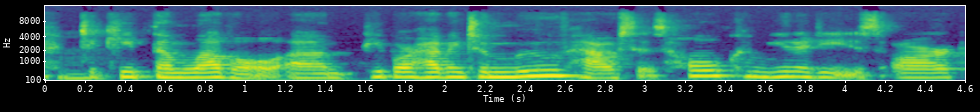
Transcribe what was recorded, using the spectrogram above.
mm-hmm. to keep them level. Um, people are having to move houses, whole communities are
